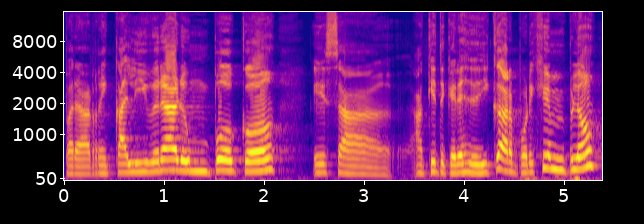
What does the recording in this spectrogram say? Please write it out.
para recalibrar un poco esa a qué te querés dedicar, por ejemplo,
